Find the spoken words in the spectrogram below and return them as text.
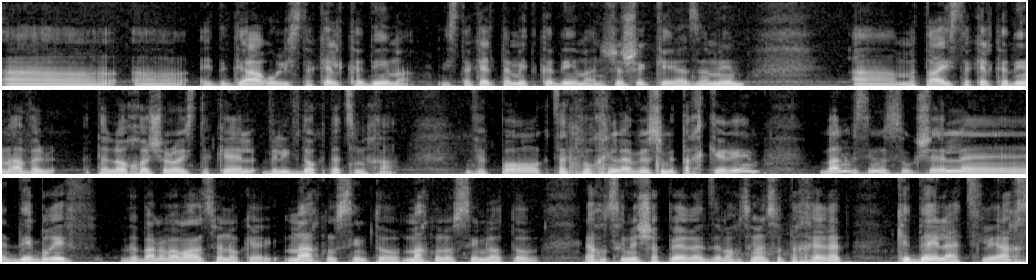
האתגר הוא להסתכל קדימה, להסתכל תמיד קדימה. אני חושב שכיזמים, המטרה היא להסתכל קדימה, אבל אתה לא יכול שלא להסתכל ולבדוק את עצמך. ופה, קצת כמו חיל האוויר שמתחקרים, באנו ועשינו סוג של דיבריף, ובאנו ואמרנו לעצמנו, אוקיי, מה אנחנו עושים טוב, מה אנחנו עושים לא טוב, איך אנחנו צריכים לשפר את זה, מה אנחנו צריכים לעשות אחרת כדי להצליח,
